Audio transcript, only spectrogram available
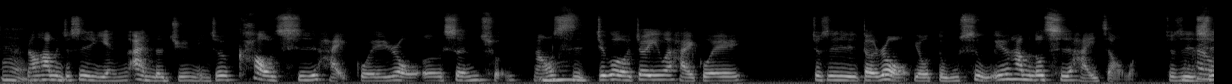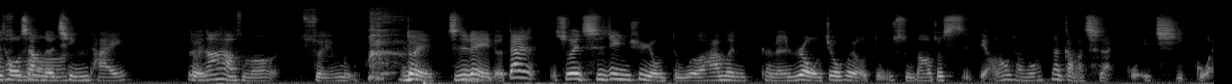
嗯，然后他们就是沿岸的居民，就是靠吃海龟肉而生存，然后死，嗯。结果就因为海龟就是的肉有毒素，因为他们都吃海藻嘛，就是石头上的青苔，对，对然后还有什么水母，对之类的，但所以吃进去有毒了，他们可能肉就会有毒素，然后就死掉。然后我想说，那干嘛吃海龟？奇怪。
